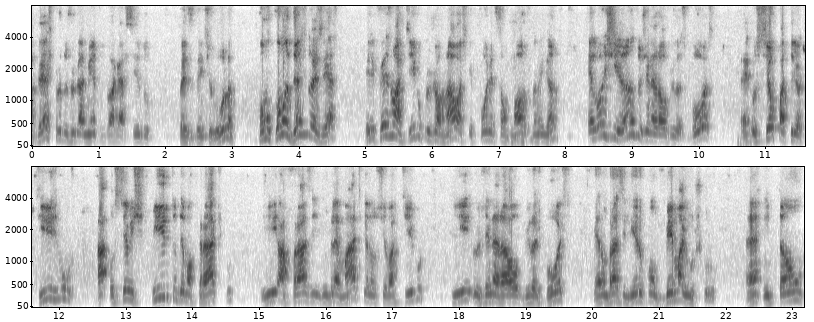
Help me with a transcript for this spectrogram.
véspera do julgamento do HC do presidente Lula, como comandante do Exército, ele fez um artigo para o jornal, acho que Folha de São Paulo, se não me engano, elogiando o general Vilas Boas, é, o seu patriotismo, a, o seu espírito democrático e a frase emblemática no seu artigo que o general Vilas Boas era um brasileiro com B maiúsculo. Né? Então,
